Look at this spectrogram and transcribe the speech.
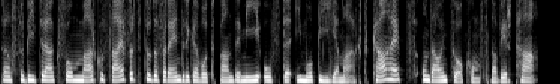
Das ist der Beitrag von Markus Seifert zu den Veränderungen, die die Pandemie auf den Immobilienmarkt hat und auch in Zukunft noch wird haben.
